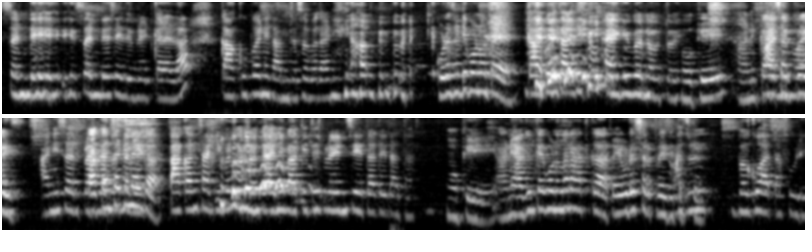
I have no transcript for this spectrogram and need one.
संडे संडे सेलिब्रेट करायला. काकू पण आहेत आमच्यासोबत आणि आम्ही कोणासाठी बनवत आहे काकूसाठी मॅगी बनवतोय. ओके आणि काय सरप्राईज आणि सरप्राईज काकांसाठी नाही का? काकांसाठी पण बनवतोय आणि बाकीचे फ्रेंड्स येतात येत आता. ओके. आणि अजून काय बनवणार आहात का? का एवढंच सरप्राईज अजून? बघू आता पुढे.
